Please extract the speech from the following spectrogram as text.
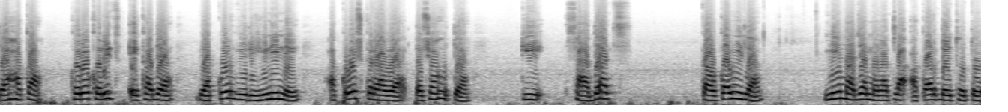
त्या हाका खरोखरीच एखाद्या व्याकुळ विरहिणीने आक्रोश कराव्या तशा होत्या की साध्याच कावकावीला मी माझ्या मनातला आकार देत होतो.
